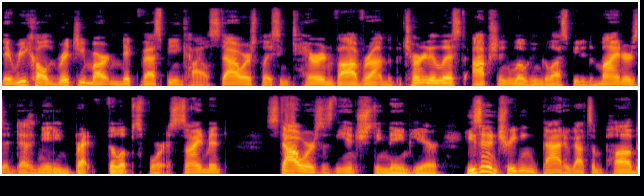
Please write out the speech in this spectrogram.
They recalled Richie Martin, Nick Vespi, and Kyle Stowers, placing Terrin Vavra on the paternity list, optioning Logan Gillespie to the minors, and designating Brett Phillips for assignment. Stowers is the interesting name here. He's an intriguing bat who got some pub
